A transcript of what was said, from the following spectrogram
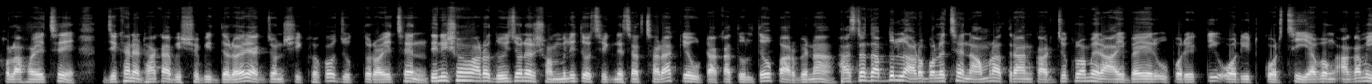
খোলা হয়েছে, যেখানে ঢাকা বিশ্ববিদ্যালয়ের একজন শিক্ষকও যুক্ত রয়েছেন। তিনি সহ আরও দুইজনের সম্মিলিত সিগনেচার ছাড়া কেউ টাকা তুলতেও পারবে না। হাসনাত আবদুল্লাহ আরও বলেছেন, আমরা ত্রাণ কার্যক্রমের আয় ব্যয়ের উপর একটি অডিট করছি এবং আগামী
